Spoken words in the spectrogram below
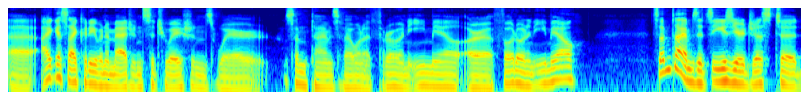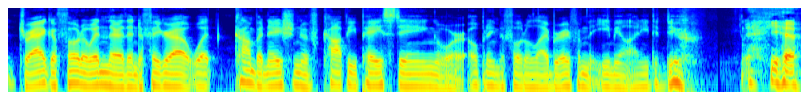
Uh, I guess I could even imagine situations where sometimes if I want to throw an email or a photo in an email, sometimes it's easier just to drag a photo in there than to figure out what combination of copy pasting or opening the photo library from the email I need to do. yeah.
